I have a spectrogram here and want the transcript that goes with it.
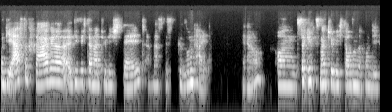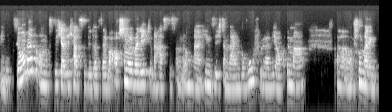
Und die erste Frage, die sich dann natürlich stellt, was ist Gesundheit? Ja, und da gibt es natürlich tausende von Definitionen und sicherlich hast du dir das selber auch schon mal überlegt oder hast es in irgendeiner Hinsicht an deinem Beruf oder wie auch immer äh, schon mal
